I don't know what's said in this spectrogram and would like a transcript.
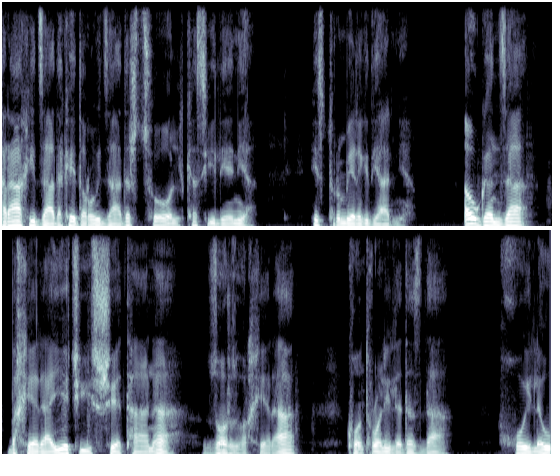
قەراخی جادەکەی دەڕۆی جادەش چۆل کەسی لێ نییە هیچ ترمبێلێک دیار نییە ئەو گەنجە بە خێراییەکی شێتانە زۆر زۆر خێرا کۆنتترۆلی لەدەستدا خۆی لەو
